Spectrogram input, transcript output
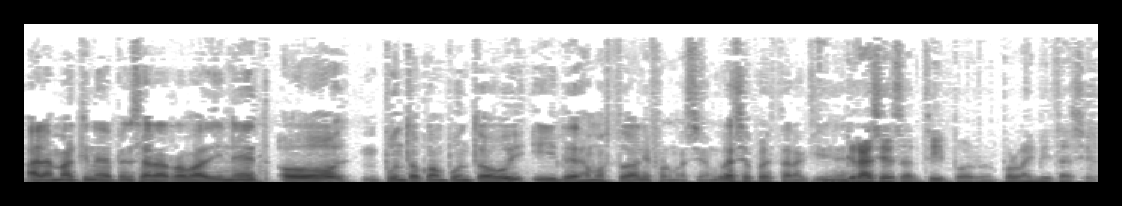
a la máquina de pensar arroba dinet o punto com punto uy y les damos toda la información. Gracias por estar aquí. ¿eh? Gracias a ti por, por la invitación.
